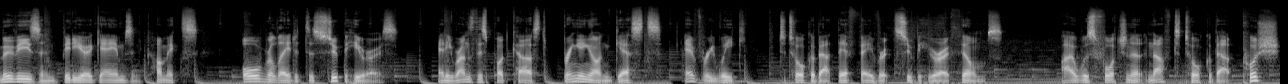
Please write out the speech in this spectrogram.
movies and video games and comics, all related to superheroes. And he runs this podcast, bringing on guests every week to talk about their favorite superhero films. I was fortunate enough to talk about Push,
